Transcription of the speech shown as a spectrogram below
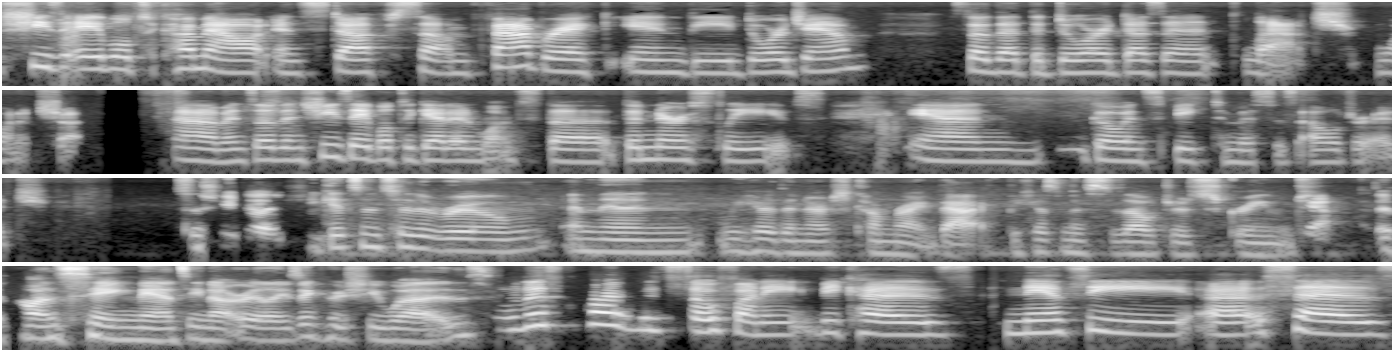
she's able to come out and stuff some fabric in the door jamb so that the door doesn't latch when it shuts. Um, and so then she's able to get in once the the nurse leaves and go and speak to Mrs. Eldridge. So she does. She gets into the room, and then we hear the nurse come right back because Mrs. Eldridge screamed Yeah. upon seeing Nancy, not realizing who she was. So this part was so funny because Nancy uh, says,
